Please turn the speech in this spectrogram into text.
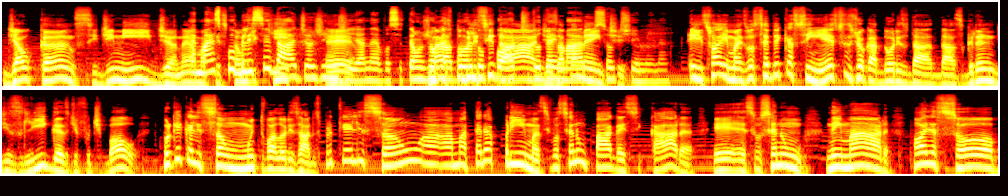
de alcance, de mídia, né? é uma mais questão de que- publicidade hoje em é, dia, né? Você tem um jogador do publicidade, porte do Neymar no seu exatamente. time, né? Isso aí, mas você vê que assim, esses jogadores da- das grandes ligas de futebol, por que, que eles são muito valorizados? Porque eles são a, a matéria-prima. Se você não paga esse cara, é, se você não. Neymar, olha só,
